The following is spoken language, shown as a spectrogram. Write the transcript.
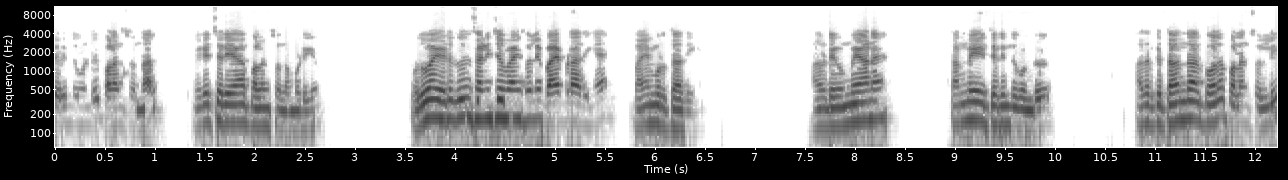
தெரிந்து கொண்டு பலன் சொன்னால் மிகச்சரியாக பலன் சொல்ல முடியும். பொதுவாக எடுத்ததும் சனி சொல்லி பயப்படாதீங்க. பயமுறுத்தாதீங்க. அதனுடைய உண்மையான தன்மையை தெரிந்து கொண்டு அதற்கு தகுந்தாற் போல பலன் சொல்லி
